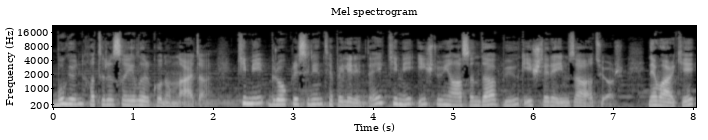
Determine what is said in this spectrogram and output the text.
bugün hatırı sayılır konumlarda. Kimi bürokrasinin tepelerinde, kimi iş dünyasında büyük işlere imza atıyor. Ne var ki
